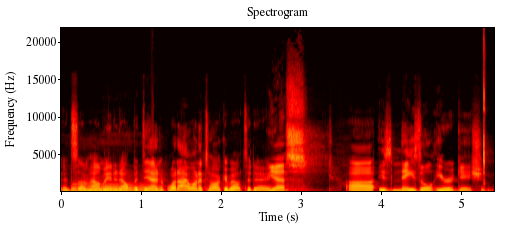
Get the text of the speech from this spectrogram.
and somehow made it out. But Dan, what I want to talk about today Yes. Uh, is nasal irrigation.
